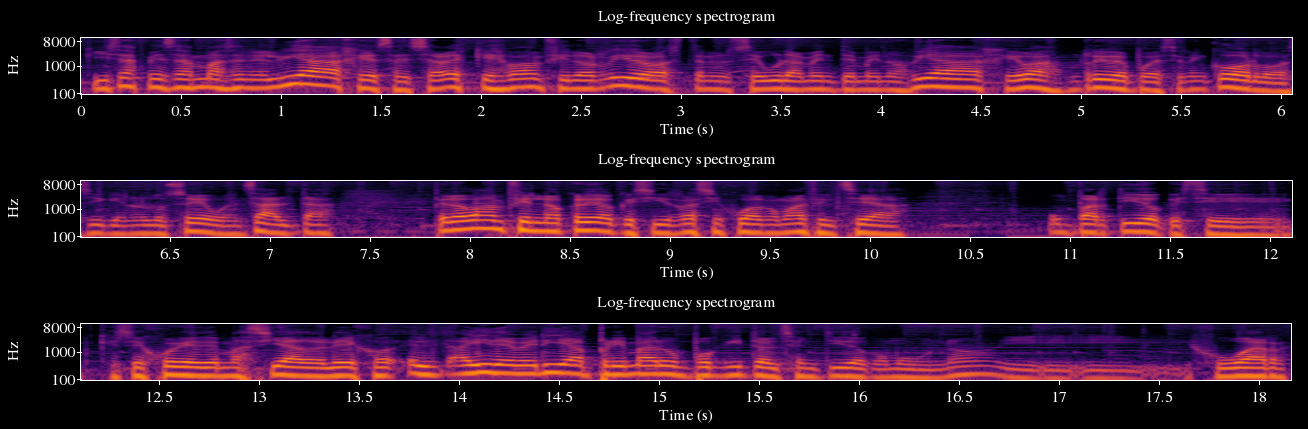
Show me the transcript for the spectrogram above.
quizás pensás más en el viaje. Sabes que es Banfield o River, vas a tener seguramente menos viaje. Va, River puede ser en Córdoba, así que no lo sé, o en Salta. Pero Banfield no creo que si Racing juega con Banfield sea un partido que se, que se juegue demasiado lejos. ahí debería primar un poquito el sentido común, ¿no? Y, jugar,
